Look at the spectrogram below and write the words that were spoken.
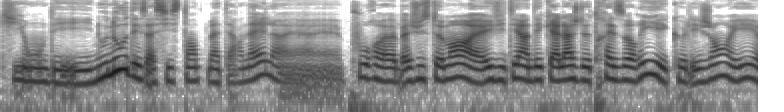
qui ont des nounous, des assistantes maternelles, euh, pour bah, justement éviter un décalage de trésorerie et que les gens aient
